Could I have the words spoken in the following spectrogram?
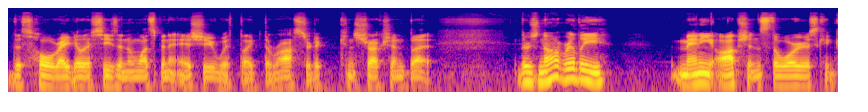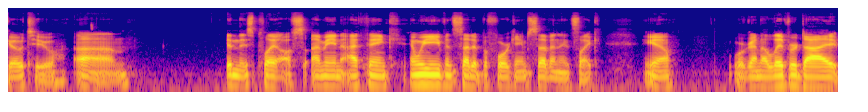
this whole regular season and what's been an issue with like the roster to construction, but there's not really many options the Warriors can go to. Um, in these playoffs. I mean, I think, and we even said it before Game Seven. It's like, you know, we're gonna live or die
